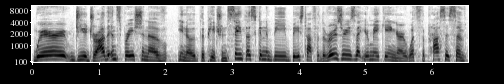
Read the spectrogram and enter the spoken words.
Where do you draw the inspiration of, you know, the patron saint that's going to be based off of the rosaries that you're making? Or what's the process of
